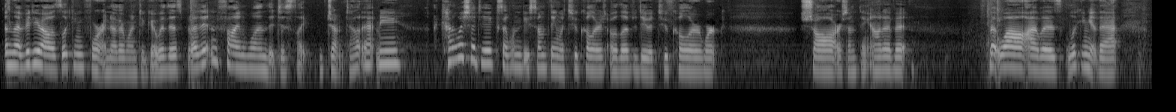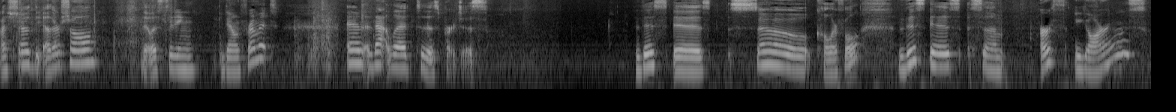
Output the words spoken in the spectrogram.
In that video, I was looking for another one to go with this, but I didn't find one that just like jumped out at me. I kind of wish I did because I want to do something with two colors. I would love to do a two color work shawl or something out of it. But while I was looking at that, I showed the other shawl that was sitting down from it, and that led to this purchase. This is so colorful. This is some Earth Yarns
